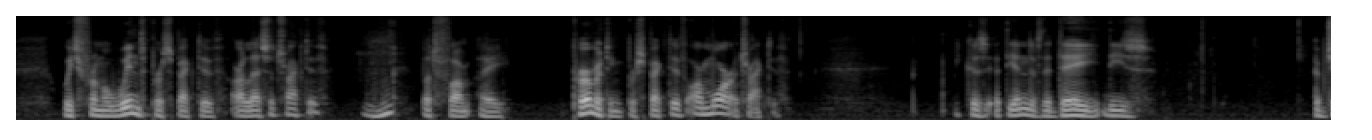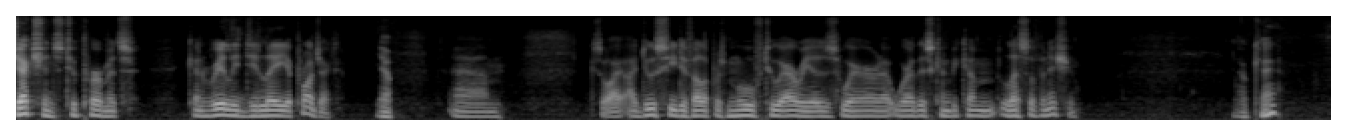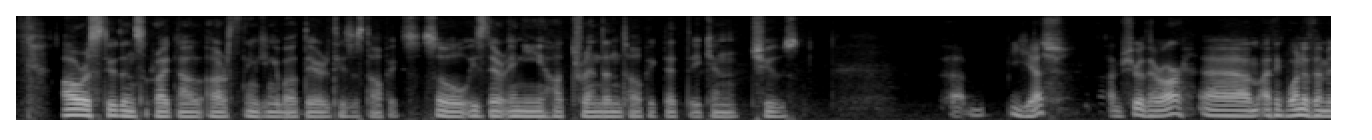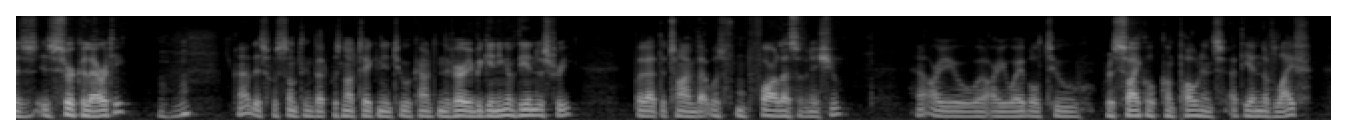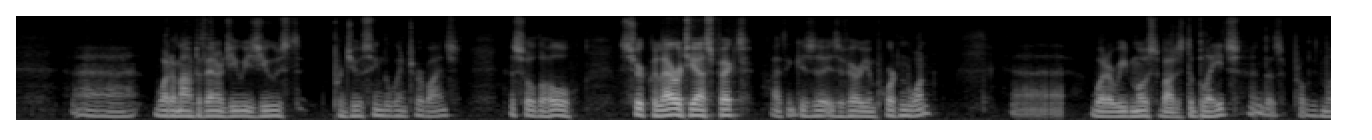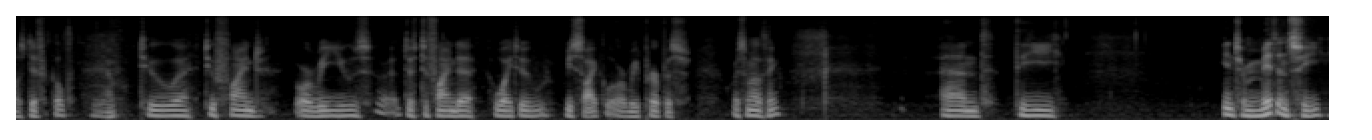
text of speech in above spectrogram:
which, from a wind perspective, are less attractive, Mhm. but from a permitting perspective, are more attractive. Because at the end of the day, these objections to permits can really delay a project. Yeah. Um, so I, I do see developers move to areas where uh, where this can become less of an issue. Okay. Our students right now are thinking about their thesis topics. So, is there any hot trend and topic that they can choose? Uh, yes, I'm sure there are. Um, I think one of them is is circularity. Mm-hmm. Uh, this was something that was not taken into account in the very beginning of the industry, but at the time that was f- far less of an issue. Uh, are you uh, are you able to recycle components at the end of life? Uh, what amount of energy is used producing the wind turbines? And so the whole circularity aspect, I think, is a, is a very important one. What I read most about is the blades, and that's probably the most difficult Yep. to uh, to find or reuse, uh, to to find a way to recycle or repurpose or some other thing. And the intermittency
